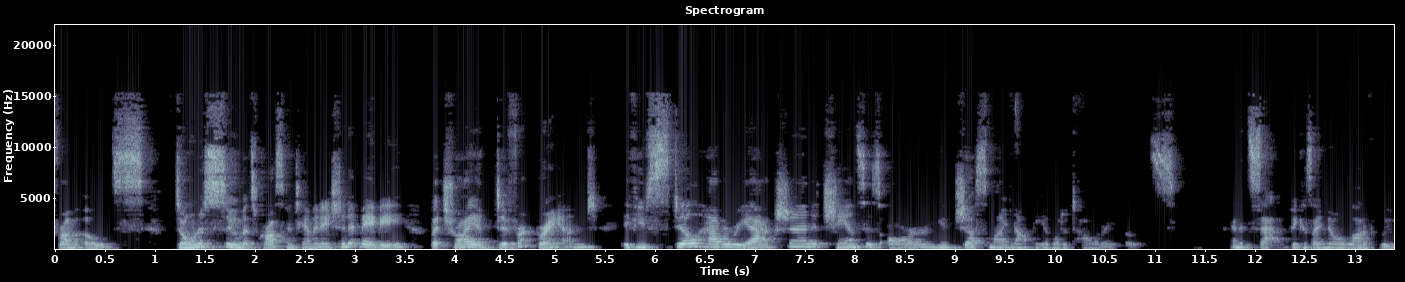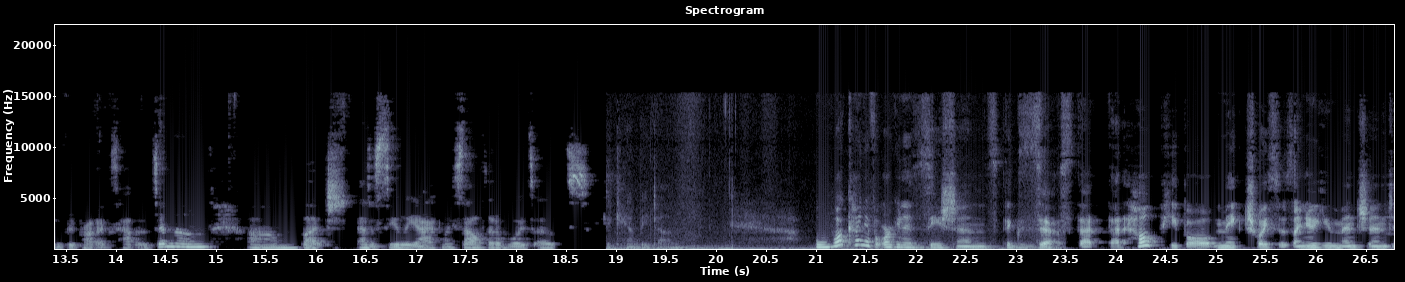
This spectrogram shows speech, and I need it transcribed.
from oats, don't assume it's cross contamination. It may be, but try a different brand. If you still have a reaction, chances are you just might not be able to tolerate oats. And it's sad because I know a lot of gluten free products have oats in them. Um, but as a celiac myself that avoids oats, it can be done. What kind of organizations exist that, that help people make choices? I know you mentioned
